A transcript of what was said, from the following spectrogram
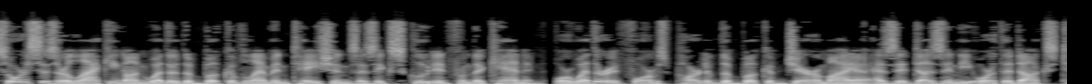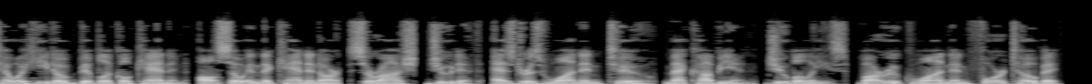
Sources are lacking on whether the Book of Lamentations is excluded from the canon, or whether it forms part of the Book of Jeremiah as it does in the Orthodox Tewahedo biblical canon. Also in the canon are Sirach, Judith, Esdras 1 and 2, Maccabean, Jubilees, Baruch 1 and 4, Tobit,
